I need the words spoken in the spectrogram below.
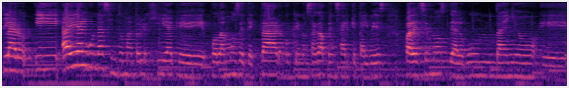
Claro, ¿y hay alguna sintomatología que podamos detectar o que nos haga pensar que tal vez padecemos de algún daño eh,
